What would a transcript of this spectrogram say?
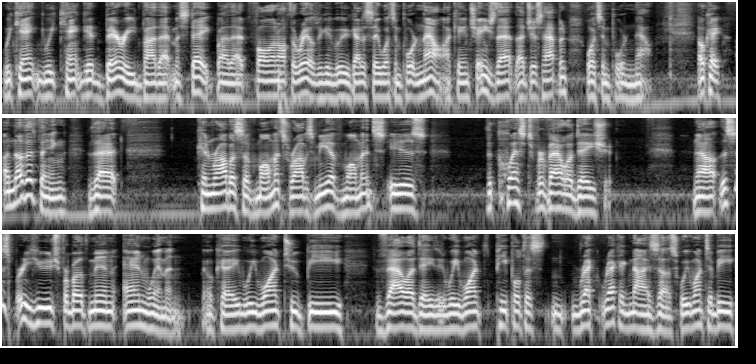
we can't we can't get buried by that mistake by that falling off the rails. We we got to say what's important now? I can't change that. That just happened. What's important now? Okay another thing that can rob us of moments robs me of moments is the quest for validation now, this is pretty huge for both men and women. Okay, we want to be validated. We want people to rec- recognize us. We want to be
